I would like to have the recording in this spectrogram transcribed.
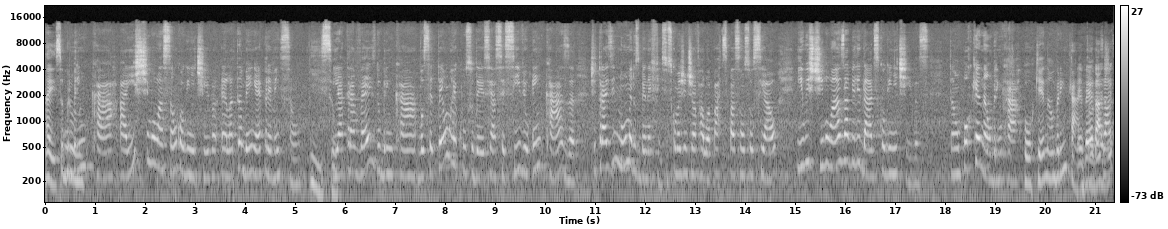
Não é isso, Bruno? Brincar, a estimulação cognitiva, ela também é prevenção. Isso. E através do brincar, você ter um recurso desse acessível em casa te traz inúmeros benefícios, como a gente já falou, a participação social e o estímulo às habilidades cognitivas. Então, por que não brincar? Por que não brincar? É verdade.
